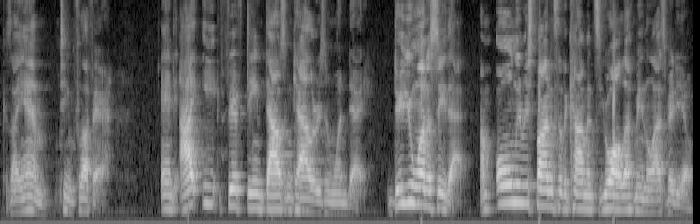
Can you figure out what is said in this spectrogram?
Because I am Team Fluff Air and I eat 15,000 calories in one day. Do you want to see that? I'm only responding to the comments you all left me in the last video.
